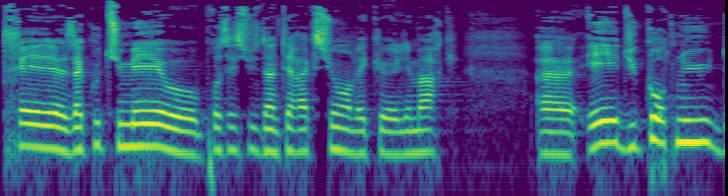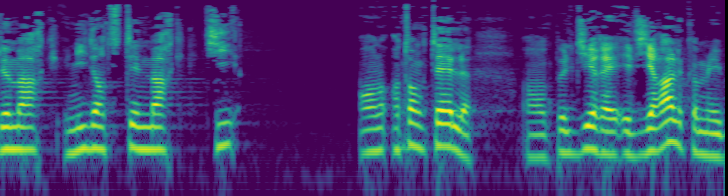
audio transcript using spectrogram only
très accoutumée au processus d'interaction avec euh, les marques, euh, et du contenu de marque, une identité de marque qui, en, tant que telle, on peut le dire, est, virale, comme les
